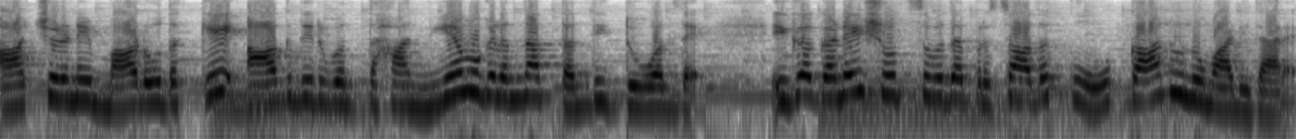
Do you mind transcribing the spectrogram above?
ಆಚರಣೆ ಮಾಡೋದಕ್ಕೆ ಆಗದಿರುವಂತಹ ನಿಯಮಗಳನ್ನ ತಂದಿದ್ದು ಅಲ್ಲದೆ ಈಗ ಗಣೇಶೋತ್ಸವದ ಪ್ರಸಾದಕ್ಕೂ ಕಾನೂನು ಮಾಡಿದ್ದಾರೆ.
